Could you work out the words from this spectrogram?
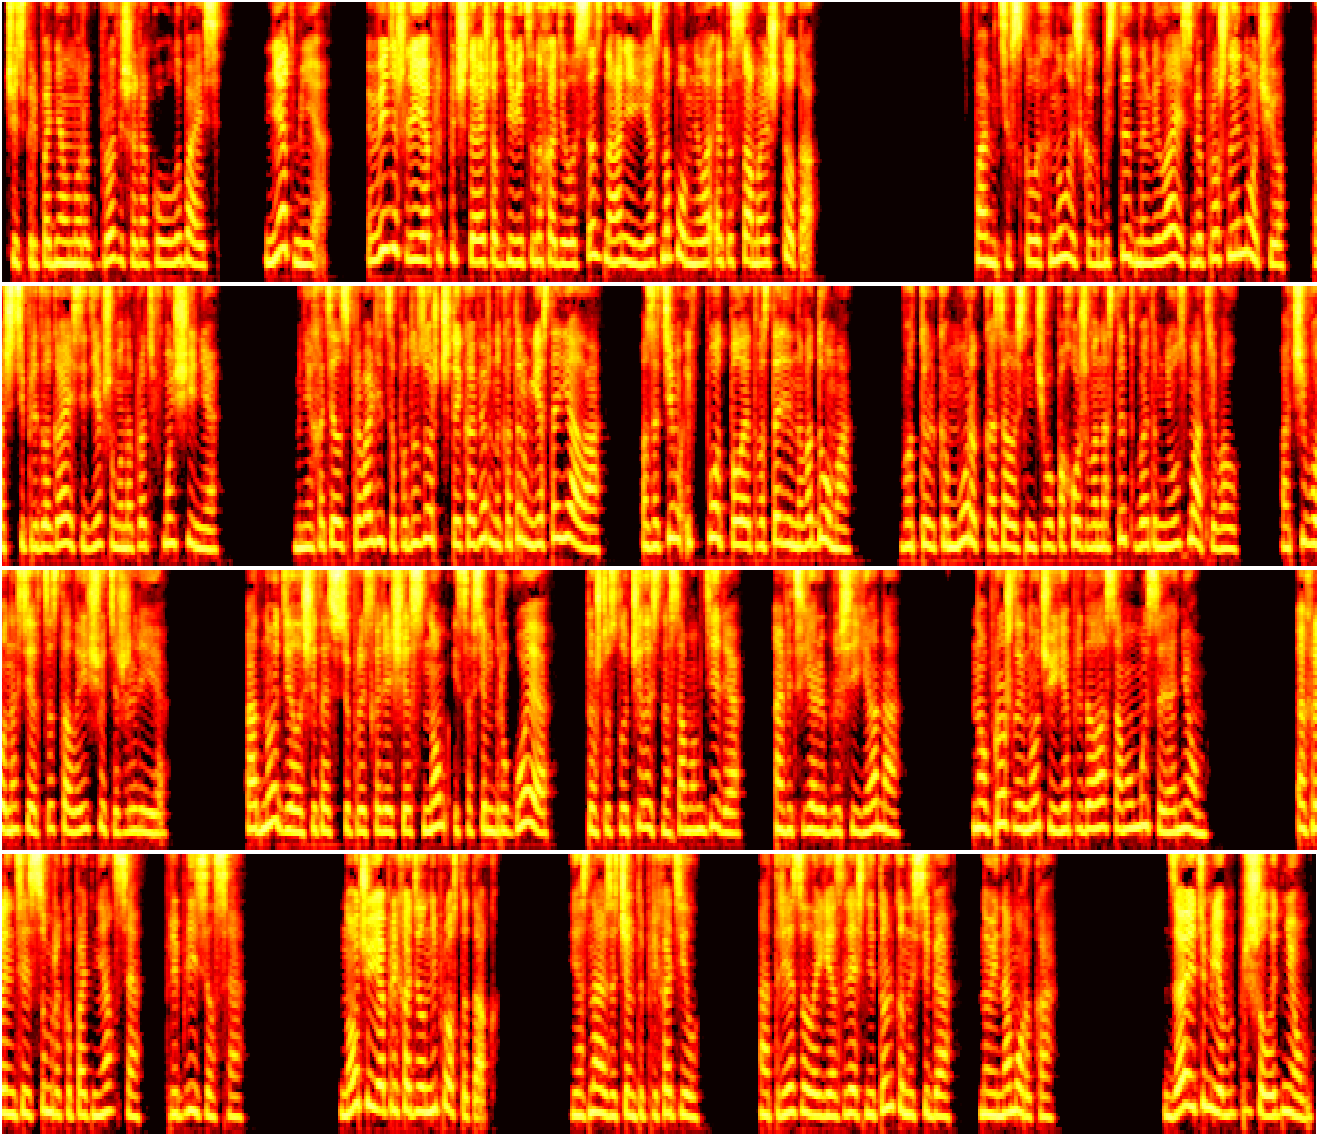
Чуть приподнял Морок брови, широко улыбаясь. «Нет, Мия. Видишь ли, я предпочитаю, чтобы девица находилась в сознании и ясно помнила это самое что-то». В памяти всколыхнулась, как бесстыдно вела я себя прошлой ночью, почти предлагая сидевшему напротив мужчине. Мне хотелось провалиться под узорчатый ковер, на котором я стояла, а затем и в подпол этого старинного дома. Вот только Морок, казалось, ничего похожего на стыд в этом не усматривал, отчего на сердце стало еще тяжелее. Одно дело считать все происходящее сном, и совсем другое — то, что случилось на самом деле. А ведь я люблю Сияна. Но прошлой ночью я предала саму мысль о нем. Охранитель сумрака поднялся, приблизился. «Ночью я приходил не просто так. Я знаю, зачем ты приходил». Отрезала я, злясь не только на себя, но и на Морока. «За этим я бы пришел и днем».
